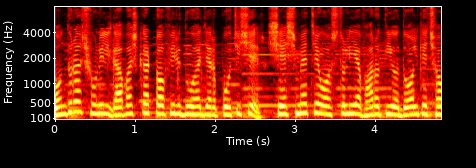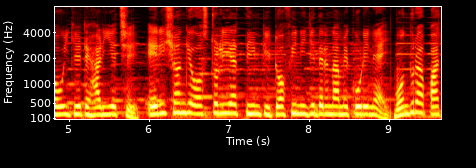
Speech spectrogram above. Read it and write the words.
বন্ধুরা সুনীল গাভাস্কার ট্রফির দু হাজার পঁচিশের শেষ ম্যাচে অস্ট্রেলিয়া ভারতীয় দলকে ছ উইকেটে হারিয়েছে। এরই সঙ্গে অস্ট্রেলিয়ার তিনটি ট্রফি নিজেদের নামে করে নেয়। বন্ধুরা পাঁচ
